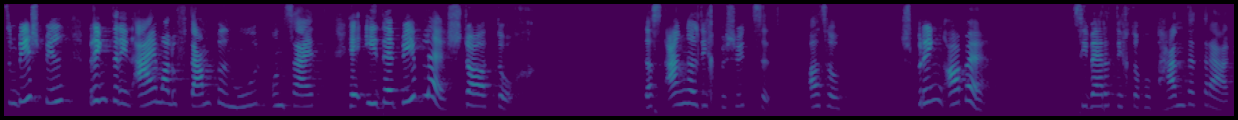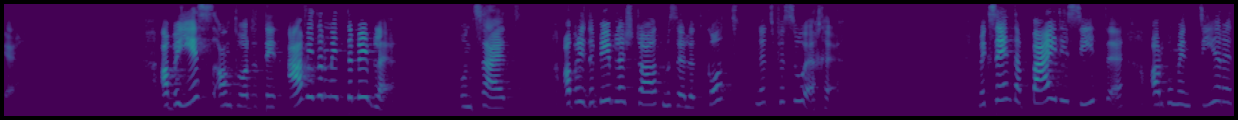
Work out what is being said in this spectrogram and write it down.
Zum Beispiel bringt er ihn einmal auf die Tempelmauer und sagt, hey, in der Bibel steht doch, dass Engel dich beschützen. Also spring ab, sie werden dich doch auf Hände tragen. Aber Jesus antwortet dort auch wieder mit der Bibel und sagt, aber in der Bibel steht, man soll Gott nicht versuchen. Wir sehen, dass beide Seiten argumentieren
